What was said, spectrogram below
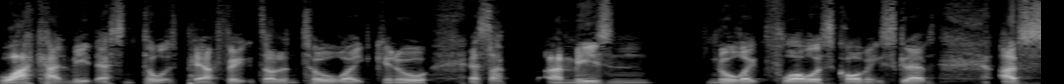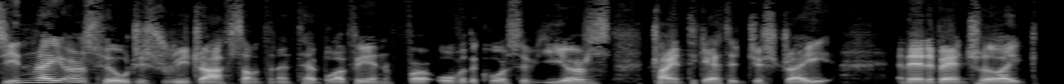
well, I can't make this until it's perfect or until like you know it's a, an amazing know, like flawless comic script. I've seen writers who'll just redraft something into oblivion for over the course of years, trying to get it just right, and then eventually, like,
